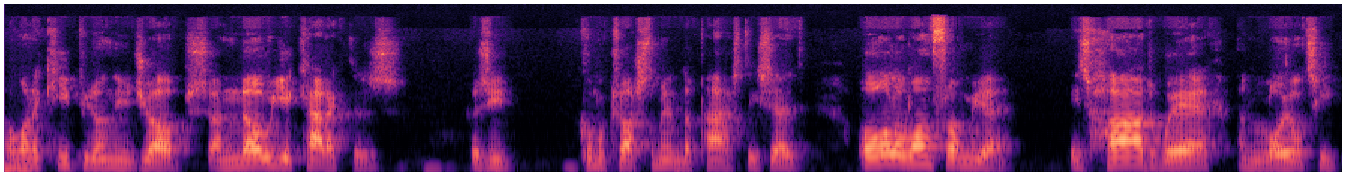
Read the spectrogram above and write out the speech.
I want to keep you on your jobs. I know your characters because he'd come across them in the past." He said, "All I want from you is hard work and loyalty,"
